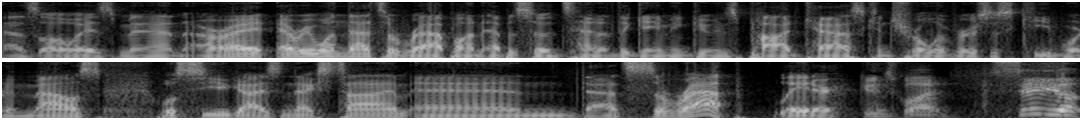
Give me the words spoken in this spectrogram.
As always, man. All right, everyone, that's a wrap on episode 10 of the Gaming Goons podcast, controller versus keyboard and mouse. We'll see you guys next time, and that's a wrap. Later. Goon Squad. See ya.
